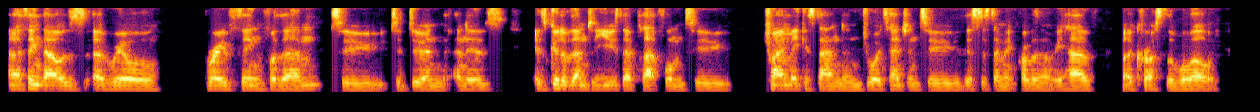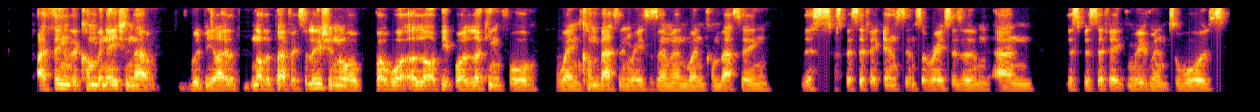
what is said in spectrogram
And I think that was a real brave thing for them to to do, and and it was it's good of them to use their platform to try and make a stand and draw attention to this systemic problem that we have across the world. I think the combination that would be like not the perfect solution, or but what a lot of people are looking for when combating racism and when combating this specific instance of racism and the specific movement towards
